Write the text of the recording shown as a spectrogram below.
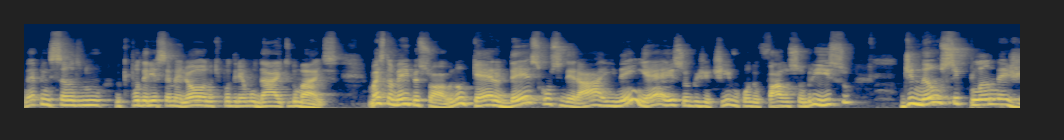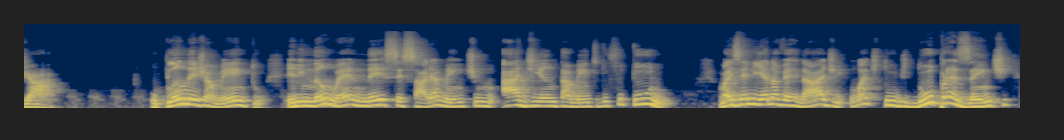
né, pensando no, no que poderia ser melhor, no que poderia mudar e tudo mais. Mas também, pessoal, eu não quero desconsiderar, e nem é esse o objetivo quando eu falo sobre isso, de não se planejar. O planejamento, ele não é necessariamente um adiantamento do futuro, mas ele é, na verdade, uma atitude do presente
